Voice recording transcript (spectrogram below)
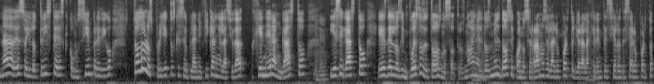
Nada de eso. Y lo triste es que, como siempre digo, todos los proyectos que se planifican en la ciudad generan gasto y ese gasto es de los impuestos de todos nosotros, ¿no? En el 2012, cuando cerramos el aeropuerto, yo era la gerente de cierre de ese aeropuerto,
